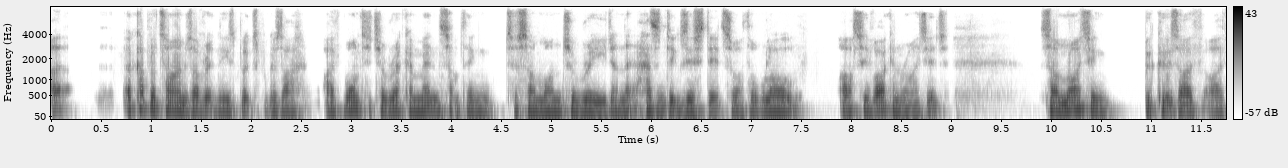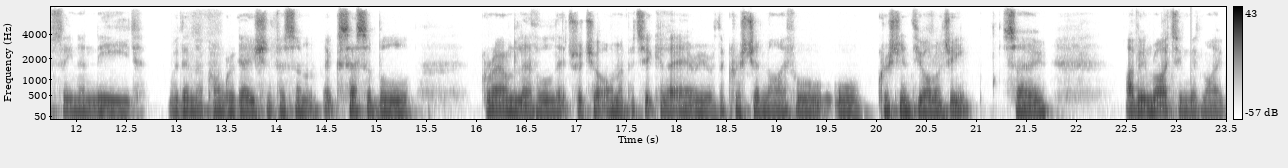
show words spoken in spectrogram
Uh, a couple of times I've written these books because I I've wanted to recommend something to someone to read and it hasn't existed. So I thought, well, I'll I'll see if I can write it. So I'm writing because I've I've seen a need within the congregation for some accessible ground level literature on a particular area of the Christian life or, or Christian theology. So I've been writing with my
